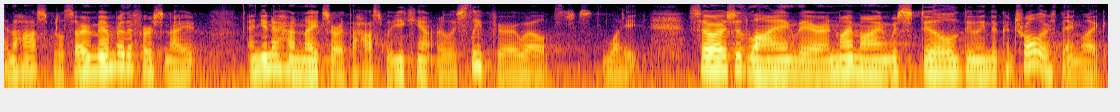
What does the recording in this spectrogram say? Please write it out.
in the hospital. So I remember the first night, and you know how nights are at the hospital. You can't really sleep very well, it's just light. So I was just lying there, and my mind was still doing the controller thing like,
